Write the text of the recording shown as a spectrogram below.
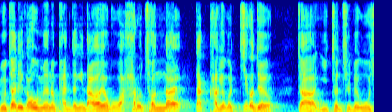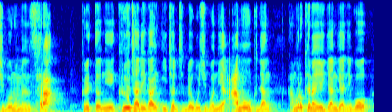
요 자리가 오면은 반등이 나와요. 그거 하루 전날 딱 가격을 찍어줘요. 자, 2,750원 오면 사라. 그랬더니 그 자리가 2,750원이 아무 그냥 아무렇게나 얘기한 게 아니고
